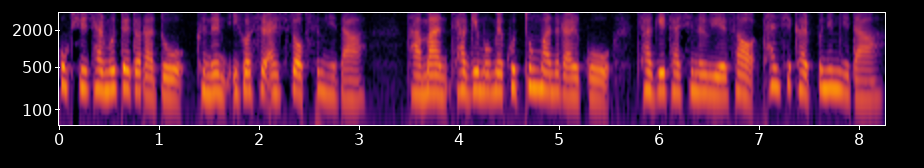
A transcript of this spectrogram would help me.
혹시 잘못되더라도 그는 이것을 알 수 없습니다. 다만 자기 몸의 고통만을 알고 자기 자신을 위해서 탄식할 뿐입니다.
